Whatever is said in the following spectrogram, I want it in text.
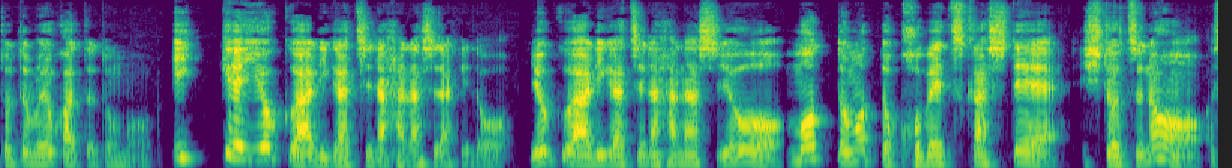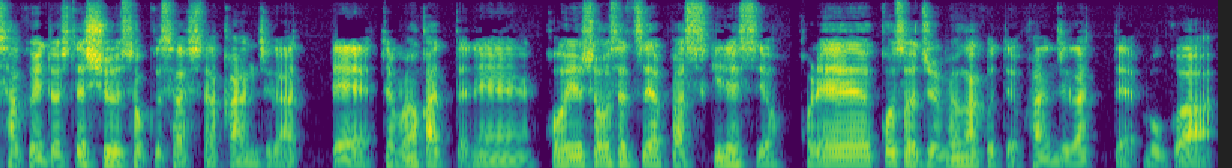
とても良かったと思う。一見よくありがちな話だけど、よくありがちな話をもっともっと個別化して、一つの作品として収束させた感じがあって、とても良かったね。こういう小説やっぱ好きですよ。これこそ純文学っていう感じがあって、僕は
